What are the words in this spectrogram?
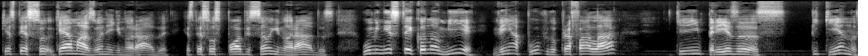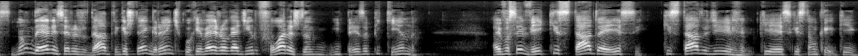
que as pessoas, que a Amazônia é ignorada, que as pessoas pobres são ignoradas. O ministro da Economia vem a público para falar que empresas pequenas não devem ser ajudadas, tem que ajudar é grande, porque vai jogar dinheiro fora ajudando empresa pequena. Aí você vê que estado é esse? Que estado de que é esse que estão que, que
